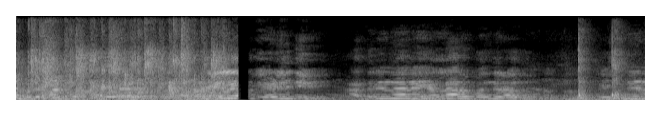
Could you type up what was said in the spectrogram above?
ಪೂಜೆ ಮಾಡ್ತಾರೆ. ಎಲ್ಲರಿಗೂ ಹೇಳಿದೀವಿ ಅದರಿಂದಾನೇ ಎಲ್ಲರೂ ಬಂದಿರೋದು. ಇಷ್ಟು ದಿನ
